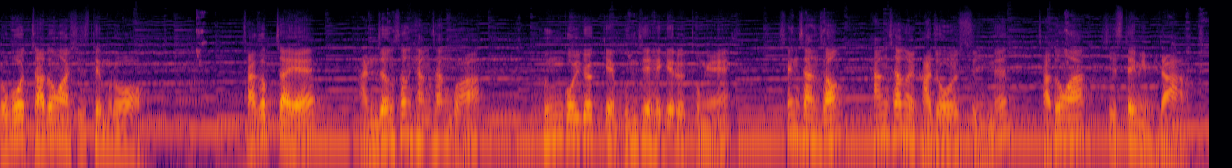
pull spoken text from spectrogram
로봇 자동화 시스템으로 작업자의 안정성 향상과 근골격계 문제 해결을 통해 생산성 향상을 가져올 수 있는 자동화 시스템입니다.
